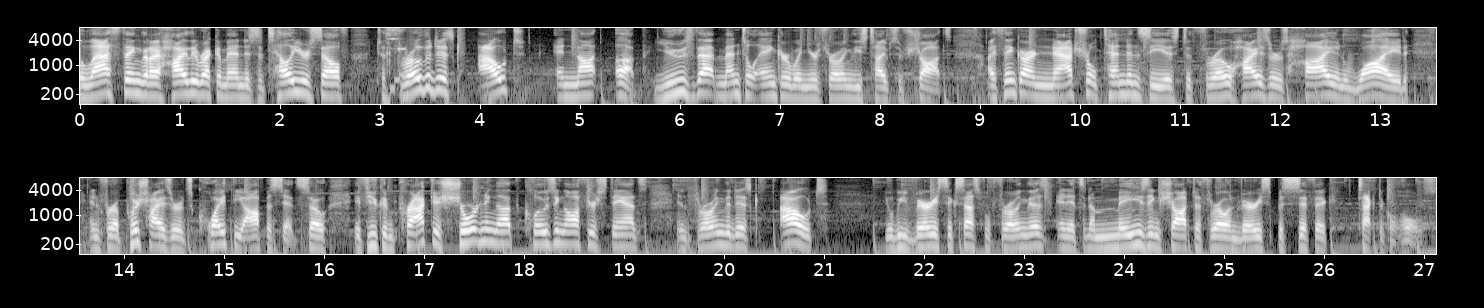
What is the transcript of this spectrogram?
The last thing that I highly recommend is to tell yourself to throw the disc out and not up. Use that mental anchor when you're throwing these types of shots. I think our natural tendency is to throw hyzers high and wide, and for a push hyzer, it's quite the opposite. So if you can practice shortening up, closing off your stance, and throwing the disc out, you'll be very successful throwing this, and it's an amazing shot to throw in very specific technical holes.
